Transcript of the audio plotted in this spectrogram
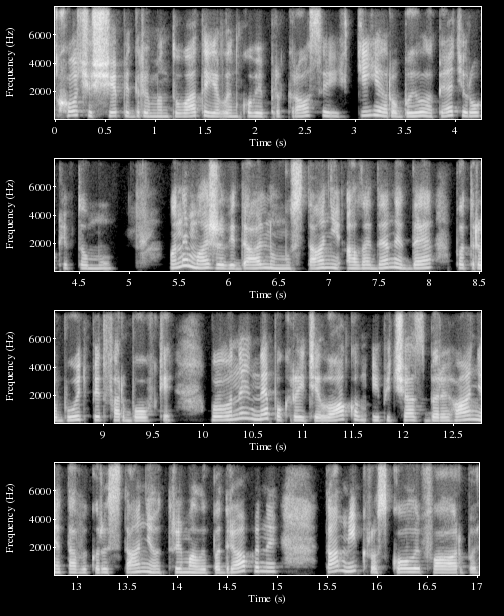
Хочу ще підремонтувати ялинкові прикраси, які я робила 5 років тому. Вони майже в ідеальному стані, але де-не-де потребують підфарбовки, бо вони не покриті лаком і під час зберігання та використання отримали подряпини та мікросколи фарби.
